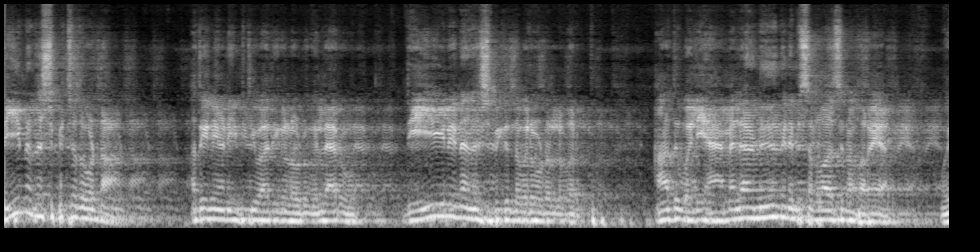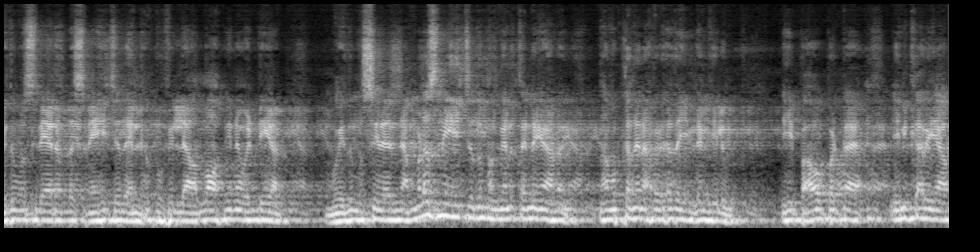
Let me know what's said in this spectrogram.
ദീന് നശിപ്പിച്ചത് കൊണ്ടാണ് അതിനെയാണ് യുക്തിവാദികളോടും എല്ലാവരും ദീനിനെ നശിപ്പിക്കുന്നവരോടുള്ള വെറുപ്പ്. അത് വലിയ അമലാണ് എന്ന് നബി സർവാസിനെ മൊയ്ത് മുസ്ലിയാരെ സ്നേഹിച്ചത് എല്ലാം കുഫില്ല അള്ളാഹുവിന് വേണ്ടിയാണ് മൊയ്ത് മുസ്ലിയാർ നമ്മളെ സ്നേഹിച്ചതും അങ്ങനെ തന്നെയാണ്. നമുക്കതിന് അർഹതയില്ലെങ്കിലും ഈ പാവപ്പെട്ട എനിക്കറിയാം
